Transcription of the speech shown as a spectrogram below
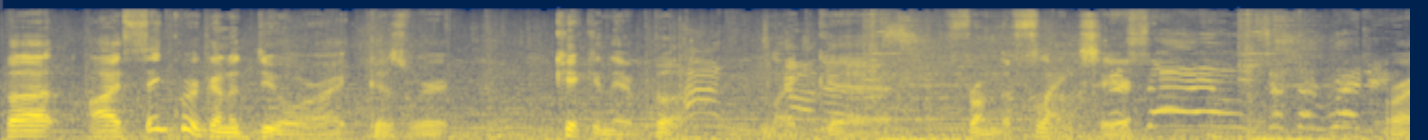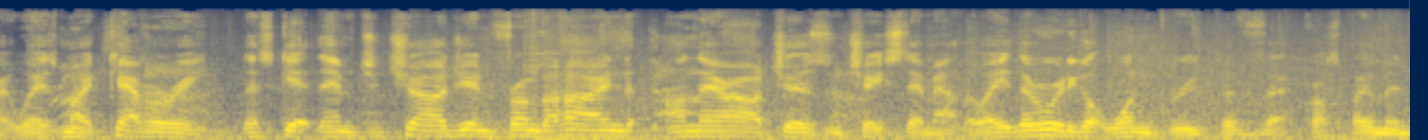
But I think we're going to do alright because we're kicking their butt. Like, uh, from the flanks here. Alright, where's my cavalry? Let's get them to charge in from behind on their archers and chase them out the way. They've already got one group of uh, crossbowmen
